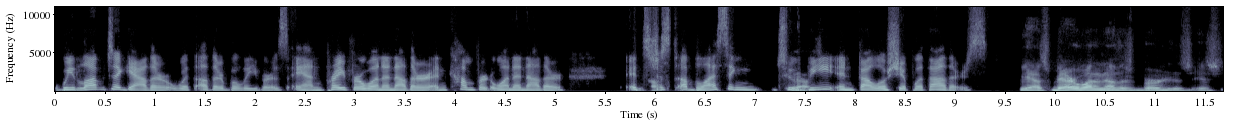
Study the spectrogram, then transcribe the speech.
We love to gather with other believers and pray for one another and comfort one another. It's Yeah. just a blessing to Yes. be in fellowship with others. Yes, bear one another's burdens is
